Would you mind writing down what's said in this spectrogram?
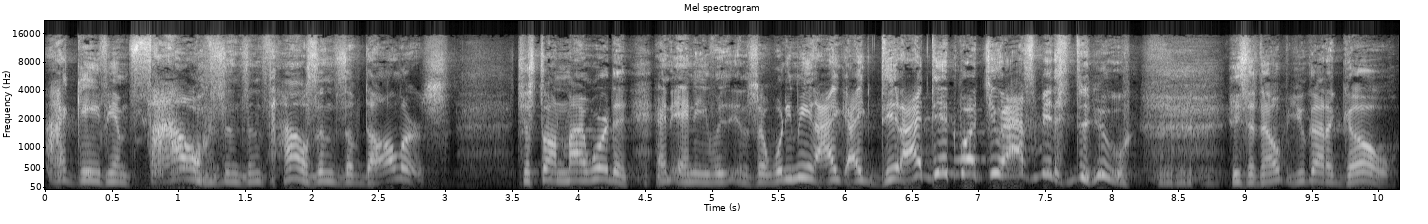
I gave him thousands and thousands of dollars just on my word. And, and, and he was, and so what do you mean? I, I did, I did what you asked me to do. He said, nope, you got to go.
